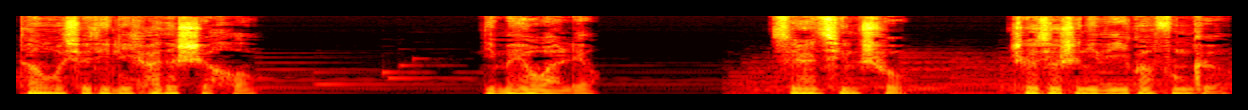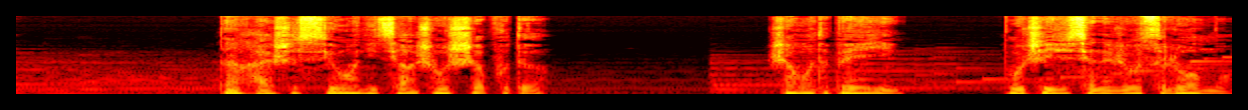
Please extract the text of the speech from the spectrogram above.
当我决定离开的时候，你没有挽留。虽然清楚，这就是你的一贯风格，但还是希望你假装舍不得，让我的背影不至于显得如此落寞。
